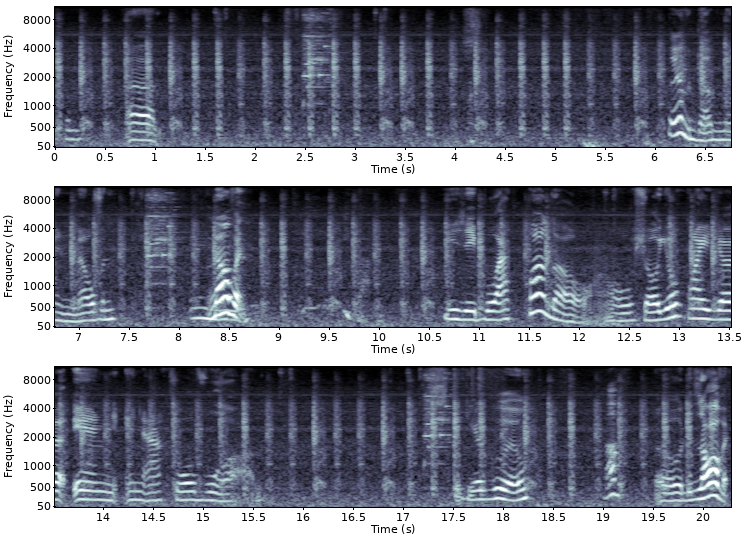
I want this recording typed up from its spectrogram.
welcome. Uh, we have a dog named Melvin. Melvin. He's a black puggo. I'll show you later in an actual vlog. Your glue. Oh. Oh, dissolve it.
